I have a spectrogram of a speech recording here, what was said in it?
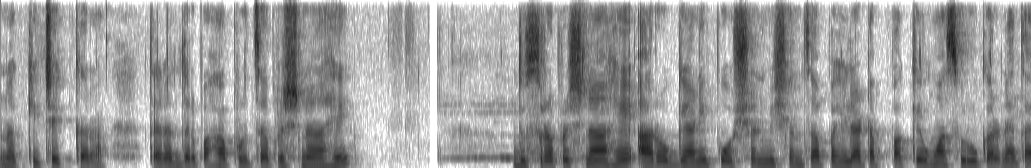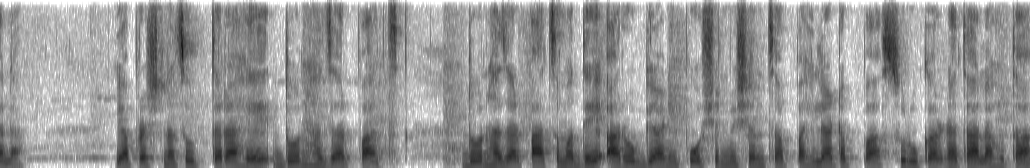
नक्की चेक करा. त्यानंतर पहा पुढचा प्रश्न आहे. दुसरा प्रश्न आहे आरोग्य आणि पोषण मिशनचा पहिला टप्पा केव्हा सुरू करण्यात आला? या प्रश्नाचं उत्तर आहे दोन हजार पाच. दोन हजार पाचमध्ये आरोग्य आणि पोषण मिशनचा पहिला टप्पा सुरू करण्यात आला होता.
